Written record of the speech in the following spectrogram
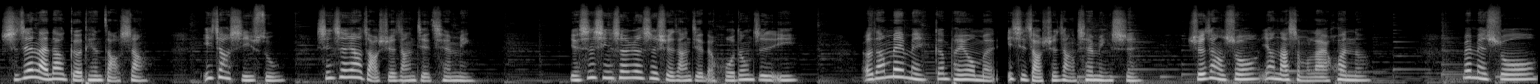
时间来到隔天早上，依照习俗，新生要找学长姐签名，也是新生认识学长姐的活动之一。而当妹妹跟朋友们一起找学长签名时，学长说要拿什么来换呢？妹妹说：“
